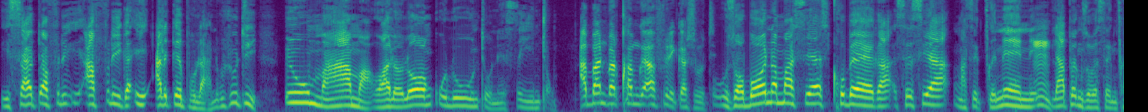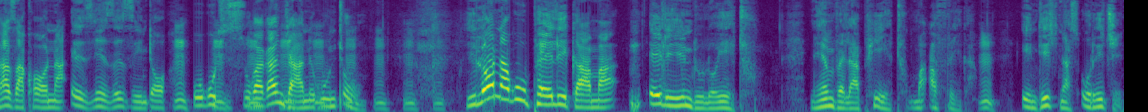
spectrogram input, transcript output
iSouth Africa iAfrika iAlkebulan kusho ukuthi iwumama walo lonke uluntu nesintu. Abantu baqhamuke eAfrika shuthi? Uzobona mase siqhubeka sesiya ngasigcineni lapho engizobe sengichaza khona ezinye zezinto ukuthi sisuka kanjani kuntu yilona kuphela igama eliyindulo yethu nemvelaphi yethu maAfrika indigenous origin.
